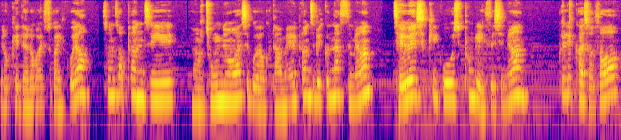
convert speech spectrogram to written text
이렇게 내려갈 수가 있고요. 순서 편집 어, 종료하시고요. 그 다음에 편집이 끝났으면 제외시키고 싶은 게 있으시면 클릭하셔서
